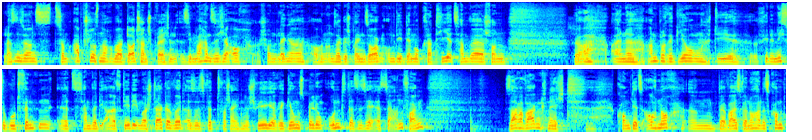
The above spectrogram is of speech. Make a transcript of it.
Lassen Sie uns zum Abschluss noch über Deutschland sprechen. Sie machen sich ja auch schon länger, auch in unseren Gesprächen, Sorgen um die Demokratie. Jetzt haben wir ja schon ja, eine Ampelregierung, die viele nicht so gut finden. Jetzt haben wir die AfD, die immer stärker wird. Also es wird wahrscheinlich eine schwierige Regierungsbildung und das ist ja erst der Anfang. Sarah Wagenknecht kommt jetzt auch noch. Ähm, wer weiß, wer noch alles kommt.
